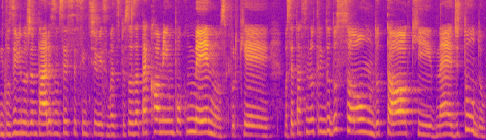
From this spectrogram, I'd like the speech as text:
Inclusive nos jantares, não sei se você sentiu isso, mas as pessoas até comem um pouco menos, porque você está se nutrindo do som, do toque, né? De tudo.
